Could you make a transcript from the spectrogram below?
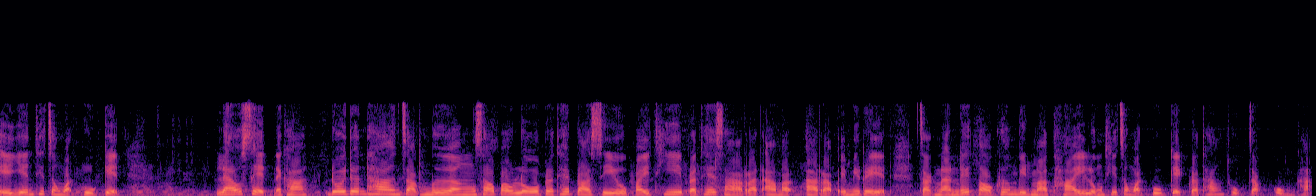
เอเย่นที่จังหวัดภูเก็ต แล้วเสร็จนะคะ โดยเดินทางจากเมืองเซาเปาโล ประเทศบราซิล ไปที่ประเทศสหรัฐอาหรับเอมิเรตส์จากนั้นได้ต่อเครื่องบินมาไทยลงที่จังหวัดภูเก็ตกระทั่งถูกจับกลุ่มค่ะ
